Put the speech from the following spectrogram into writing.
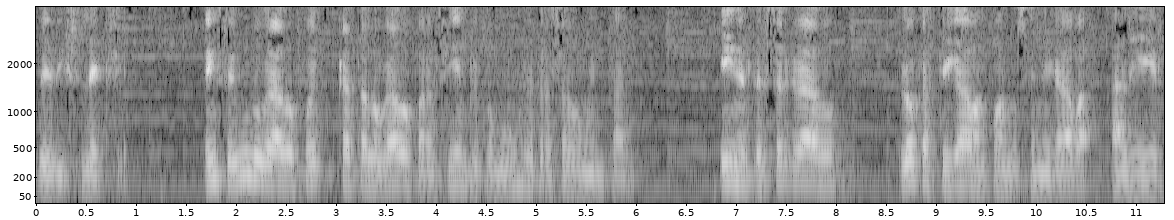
de dislexia. En segundo grado fue catalogado para siempre como un retrasado mental y en el tercer grado lo castigaban cuando se negaba a leer.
